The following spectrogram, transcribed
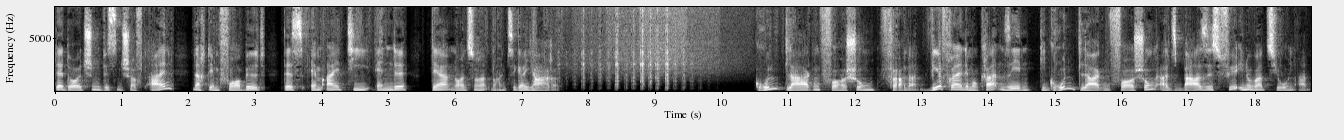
der deutschen Wissenschaft ein, nach dem Vorbild des MIT Ende der 1990er Jahre. Grundlagenforschung fördern. Wir Freie Demokraten sehen die Grundlagenforschung als Basis für Innovation an.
